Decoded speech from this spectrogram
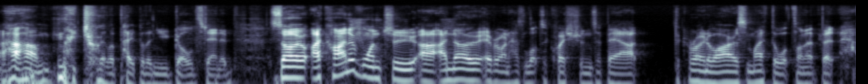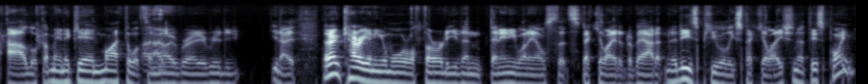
um, make toilet paper the new gold standard. So I kind of want to. Uh, I know everyone has lots of questions about the coronavirus and my thoughts on it, but uh, look, I mean, again, my thoughts are I- no really, really, you know, they don't carry any more authority than than anyone else that's speculated about it, and it is purely speculation at this point.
